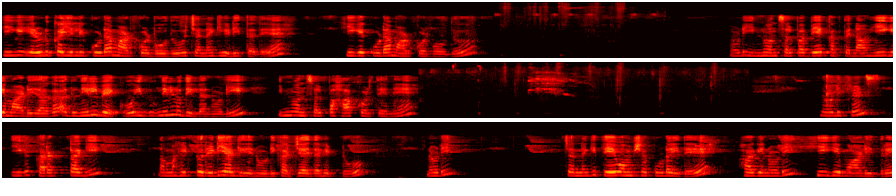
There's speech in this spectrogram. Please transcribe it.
ಹೀಗೆ ಎರಡು ಕೈಯಲ್ಲಿ ಕೂಡ ಮಾಡ್ಕೊಳ್ಬೋದು ಚೆನ್ನಾಗಿ ಹಿಡಿತದೆ. ಹೀಗೆ ಕೂಡ ಮಾಡ್ಕೊಳ್ಬೋದು ನೋಡಿ, ಇನ್ನೊಂದು ಸ್ವಲ್ಪ ಬೇಕಾಗ್ತದೆ. ನಾವು ಹೀಗೆ ಮಾಡಿದಾಗ ಅದು ನಿಲ್ಲಬೇಕು ಇದು ನಿಲ್ಲುವುದಿಲ್ಲ ನೋಡಿ. ಇನ್ನೊಂದು ಸ್ವಲ್ಪ ಹಾಕ್ಕೊಳ್ತೇನೆ ನೋಡಿ ಫ್ರೆಂಡ್ಸ್ ಈಗ ಕರೆಕ್ಟಾಗಿ ನಮ್ಮ ಹಿಟ್ಟು ರೆಡಿಯಾಗಿದೆ ನೋಡಿ, ಕಜ್ಜಾಯದ ಹಿಟ್ಟು. ನೋಡಿ, ಚೆನ್ನಾಗಿ ತೇವಾಂಶ ಕೂಡ ಇದೆ. ಹಾಗೆ ನೋಡಿ, ಹೀಗೆ ಮಾಡಿದರೆ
